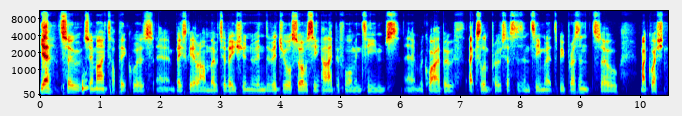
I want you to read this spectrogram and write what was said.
Yeah, so so my topic was um, basically around motivation of individuals. So obviously, high performing teams um, require both excellent processes and teamwork to be present. So my question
